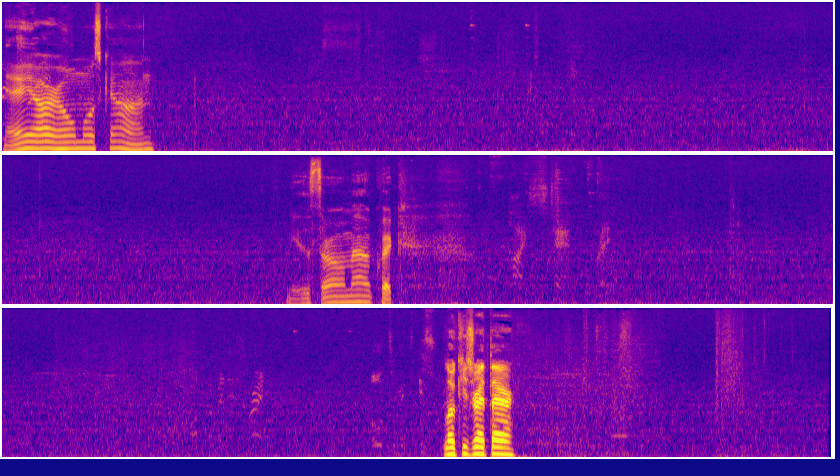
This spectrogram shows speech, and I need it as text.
They are almost gone. Need to throw them out quick. Loki's right there.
